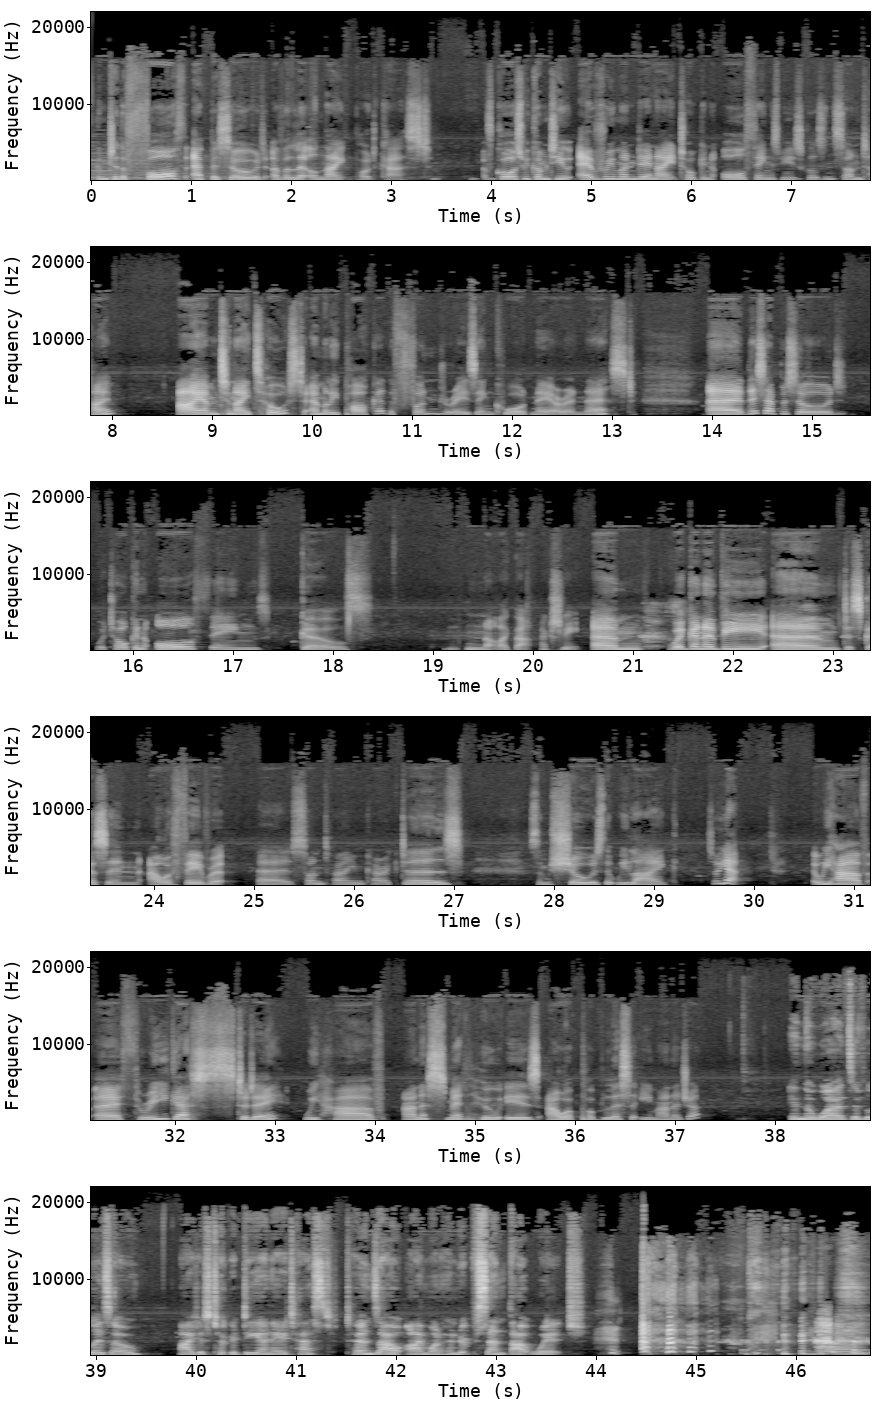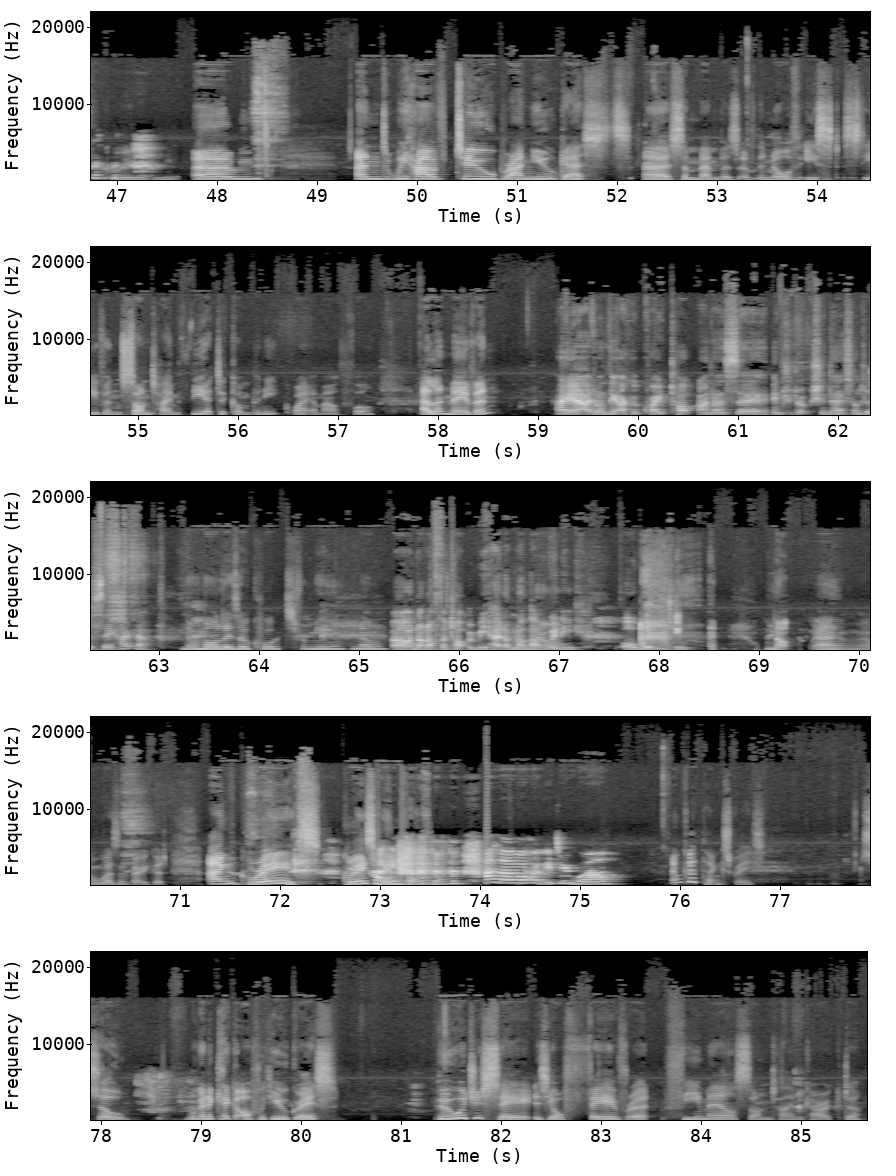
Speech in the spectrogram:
welcome to the fourth episode of a Little Night podcast. Of course, we come to you every Monday night talking all things musicals and Sondheim. I am tonight's host, Emily Parker, the fundraising coordinator at NESST. Uh, this episode, we're talking all things girls. Not like that, actually. Um, we're going to be um, discussing our favorite uh, Sondheim characters, some shows that we like. So, yeah, we have uh, three guests today. We have Anna Smith, who is our publicity manager. In the words of Lizzo, I just took a DNA test. Turns out I'm 100% that witch. you are crazy. Um, and we have two brand new guests, uh, some members of the Northeast Stephen Sondheim Theatre Company, quite a mouthful. Ellen Mavin. Hiya, I don't think I could quite top Anna's uh, introduction there, so I'll just say hiya. No more Lizzo quotes from you? No? Oh, not off the top of my head, I'm not No. that witty or witty. No, uh, it wasn't very good. And Grace. Grace Hi. Winpenny. Hello, hope you're doing well. I'm good, thanks, Grace. So, we're going to kick it off with you, Grace. Who would you say is your favourite female Sondheim character?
